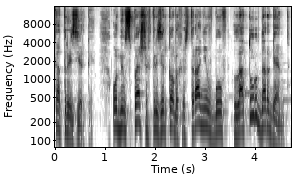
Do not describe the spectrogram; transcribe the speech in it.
та три зірки. Одним з перших тризіркових ресторанів був Латур Даргент.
